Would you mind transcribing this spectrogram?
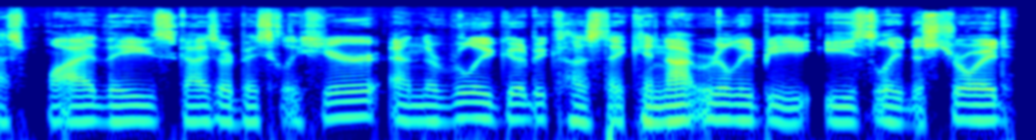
that's why these guys are basically here, and they're really good because they cannot really be easily destroyed.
